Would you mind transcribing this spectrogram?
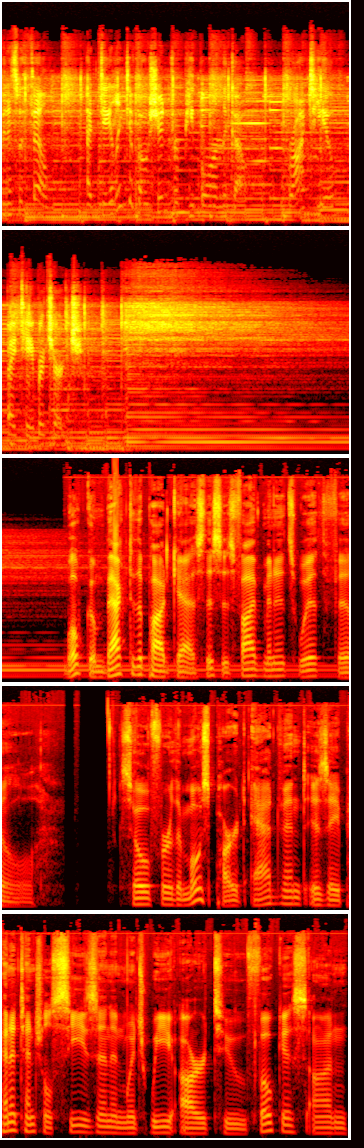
5 Minutes with Phil, a daily devotion for people on the go. Brought to you by Tabor Church. Welcome back to the podcast. This is 5 Minutes with Phil. So, for the most part, Advent is a penitential season in which we are to focus on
